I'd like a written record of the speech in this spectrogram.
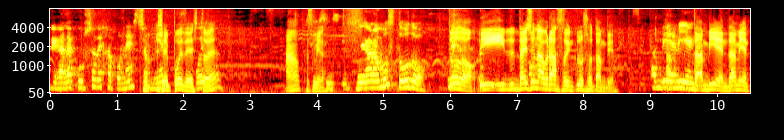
regala curso de japonés. Se, también, se por puede esto. ¿eh? Ah, pues Sí, mira. sí, sí. Regalamos todo. Todo. Y, y dais un abrazo incluso también. También. También. También.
